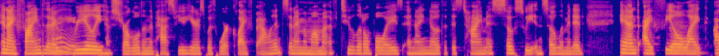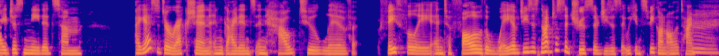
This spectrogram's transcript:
And I find that right. I really have struggled in the past few years with work life balance. And I'm a mama of two little boys. And I know that this time is so sweet and so limited. And I feel mm. like I just needed some, I guess, direction and guidance in how to live faithfully and to follow the way of Jesus, not just the truths of Jesus that we can speak on all the time, mm.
